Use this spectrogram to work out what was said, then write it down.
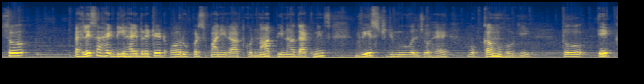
सो so, पहले से है डिहाइड्रेटेड और ऊपर से पानी रात को ना पीना दैट मीन्स वेस्ट रिमूवल जो है वो कम होगी। तो एक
